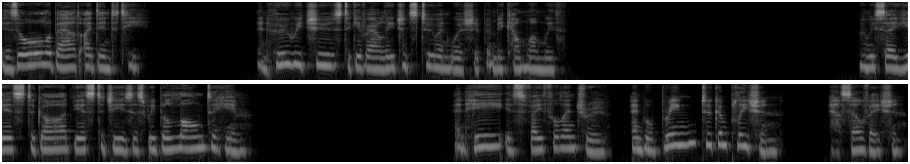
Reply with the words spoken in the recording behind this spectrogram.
It is all about identity and who we choose to give our allegiance to and worship and become one with. When we say yes to God, yes to Jesus, we belong to Him. And He is faithful and true and will bring to completion our salvation.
